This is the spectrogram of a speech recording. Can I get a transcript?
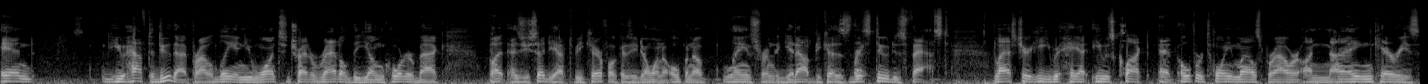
and you have to do that probably, and you want to try to rattle the young quarterback. But as you said, you have to be careful because you don't want to open up lanes for him to get out because this dude is fast. Last year he had, he was clocked at over 20 miles per hour on nine carries,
